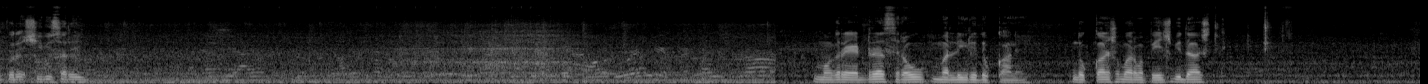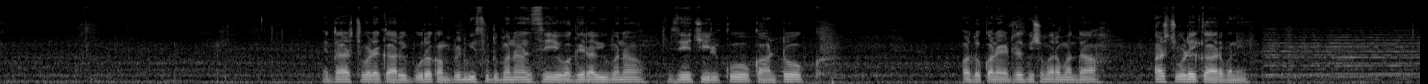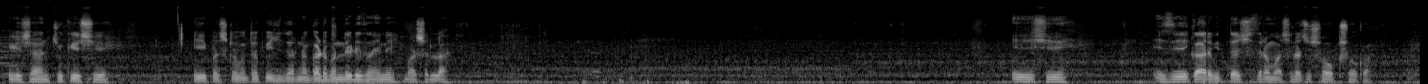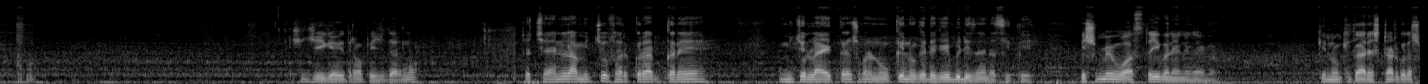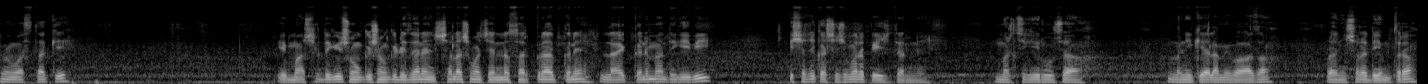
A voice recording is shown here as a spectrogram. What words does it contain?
कुरेशी भी सारे मगर एड्रेस रहू मल्ली रे दुकान है। दुकान शुमार में पेश भी दाश्त दाश्त चौड़े कार भी पूरा कंप्लीट भी सूट बना से वगैरह भी बना। जे चीलको कांटोक और दुकान एड्रेस भी शुमारा मदा अर्श चौड़े कार बनी। ये चुके से ये पचका मतलब पेज दरना गठबंधे डिज़ाइन है, माशाल्लाह। ऐसे ऐसे कार भी तशरा माशाल्लाह, जो शौक, शौका भी तरह पेज दरना तो चैनल अमिचो सब्सक्राइब करें अमिचो लाइक करें शुमारा नोके नोके दगे भी डिज़ाइन रसी थे इसमें वास्ता ही बने गए मैं। कि नोकी कार स्टार्ट करता इसमें वास्ता के ये मास्टर देखिए, शौकी शौकी डिज़ाइन है। इंशाल्लाह शुमार चैनल सब्सक्राइब करें लाइक करें। मैं देखिए भी इस कशिश हमारा पेज करने मर्च की रूचा मनी के अला में बाजा और इनशाला देम तरह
